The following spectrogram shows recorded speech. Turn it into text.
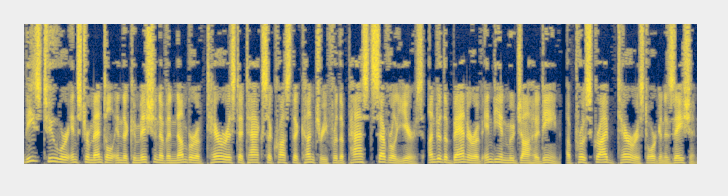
These two were instrumental in the commission of a number of terrorist attacks across the country for the past several years, under the banner of Indian Mujahideen, a proscribed terrorist organization.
